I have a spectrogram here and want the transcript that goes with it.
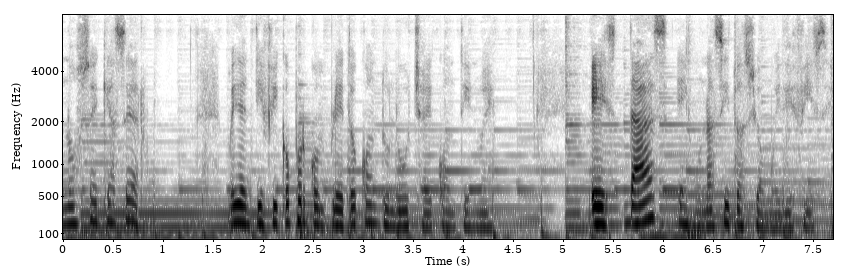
No sé qué hacer. Me identifico por completo con tu lucha y continué. Estás en una situación muy difícil.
